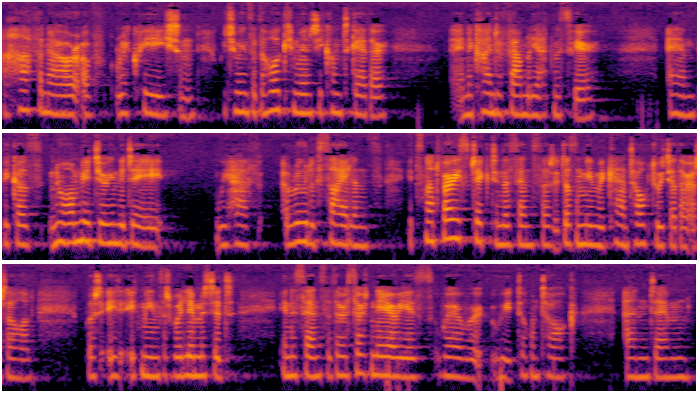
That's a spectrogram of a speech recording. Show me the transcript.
a half an hour of recreation, which means that the whole community come together in a kind of family atmosphere. Um, because normally during the day we have a rule of silence. It's not very strict in the sense that it doesn't mean we can't talk to each other at all, but it, it means that we're limited in a sense that there are certain areas where we're, we don't talk. And um,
